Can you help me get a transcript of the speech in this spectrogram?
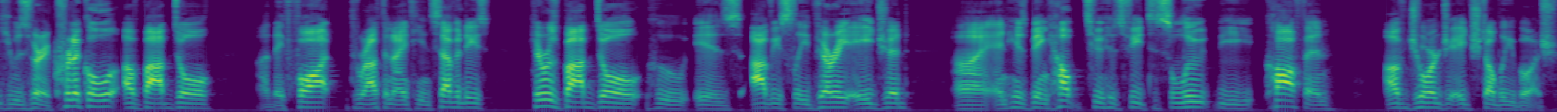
He was very critical of Bob Dole. Uh, they fought throughout the 1970s. Here was Bob Dole, who is obviously very aged, uh, and he's being helped to his feet to salute the coffin of George H.W. Bush.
